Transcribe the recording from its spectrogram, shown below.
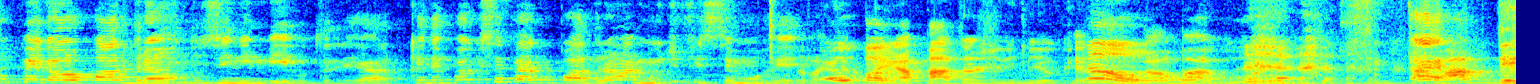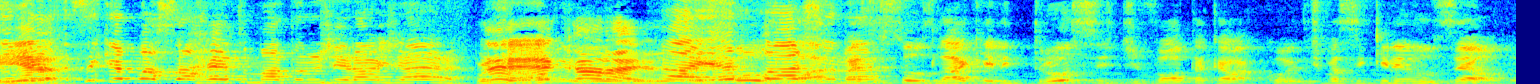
tipo, pegar o padrão dos inimigos, tá ligado? Porque depois que você pega o padrão, é muito difícil você morrer. Eu não É o quero pegar padrão de inimigo, quero Não. jogar o bagulho. Assim, É, tá madeira. Você quer, você quer passar reto matando geral e já era? Porque É, o- caralho. Aí é fácil, né? Mas o Souls Like ele trouxe de volta aquela coisa, tipo assim, que nem o Zelda.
